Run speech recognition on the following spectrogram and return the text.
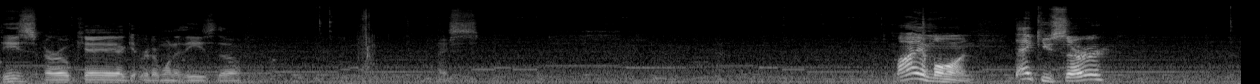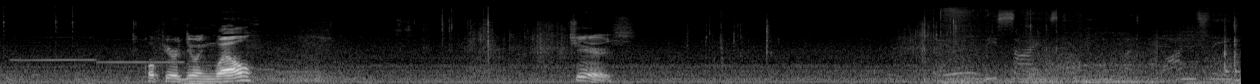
these are okay. I get rid of one of these though. I Nice. Mayamon. Thank you, sir. Hope you're doing well. Cheers. All these signs can mean but one thing.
